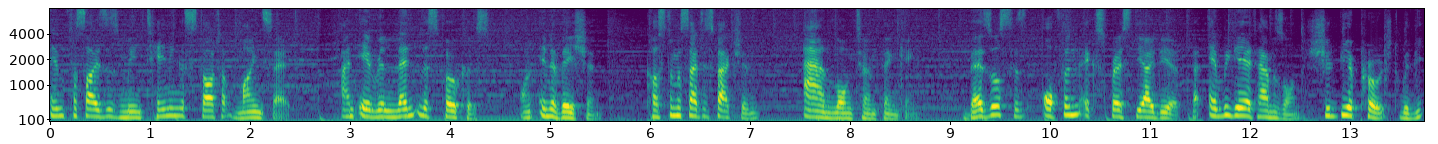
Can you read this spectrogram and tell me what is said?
emphasizes maintaining a startup mindset and a relentless focus on innovation, customer satisfaction, and long-term thinking. Bezos has often expressed the idea that every day at Amazon should be approached with the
